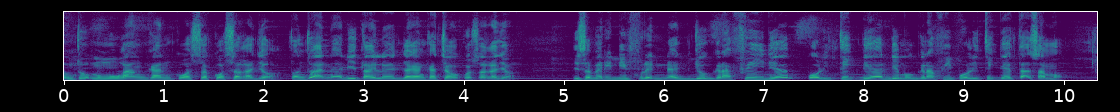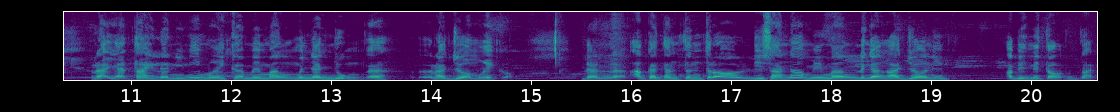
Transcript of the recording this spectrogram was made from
untuk mengurangkan kuasa-kuasa raja. Tuan-tuan, eh, di Thailand jangan kacau kuasa raja is a very different. Eh. Geografi dia, politik dia, demografi politik dia tak sama. Rakyat Thailand ini mereka memang menyanjung eh, raja mereka. Dan angkatan tentera di sana memang dengan raja ni habis metal tuan-tuan.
